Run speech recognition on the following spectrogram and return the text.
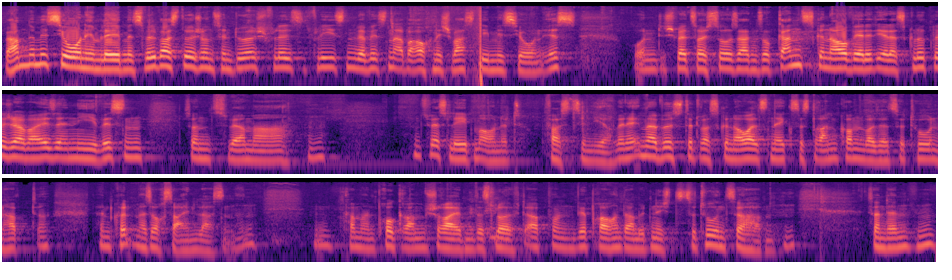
wir haben eine Mission im Leben, es will was durch uns hindurchfließen, wir wissen aber auch nicht, was die Mission ist. Und ich werde es euch so sagen, so ganz genau werdet ihr das glücklicherweise nie wissen, sonst wäre hm, sonst wäre das Leben auch nicht faszinierend. Wenn ihr immer wüsstet, was genau als nächstes drankommt, was ihr zu tun habt, dann könnten wir es auch sein lassen. Hm, kann man ein Programm schreiben, das läuft ab und wir brauchen damit nichts zu tun zu haben. Hm, sondern hm,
